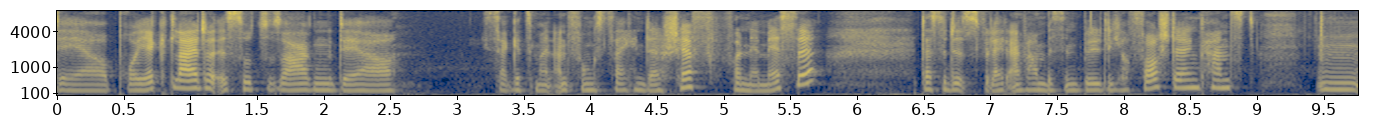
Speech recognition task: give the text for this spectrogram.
der Projektleiter ist sozusagen der, ich sage jetzt mal in Anführungszeichen, der Chef von der Messe, dass du das vielleicht einfach ein bisschen bildlicher vorstellen kannst. Mm,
